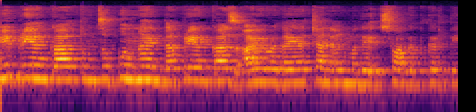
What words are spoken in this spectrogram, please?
मी प्रियंका तुमचं पुन्हा एकदा प्रियंकाज आयुर्वेदा या चॅनलमध्ये स्वागत करते.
